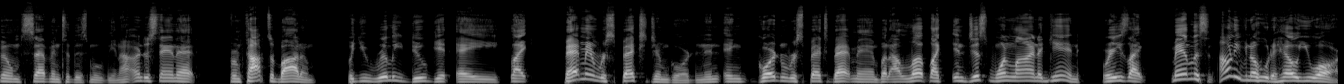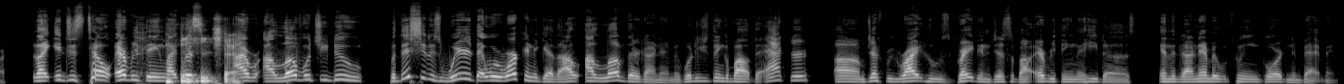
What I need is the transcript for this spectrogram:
film Seven to this movie, and I understand that from top to bottom. But you really do get a like Batman respects Jim Gordon and, and Gordon respects Batman. But I love like in just one line again where he's like, "Man, listen, I don't even know who the hell you are." Like it just tell everything. Like, listen. I I love what you do, but this shit is weird that we're working together. I, I love their dynamic. What did you think about the actor? Um, Jeffrey Wright, who's great in just about everything that he does, and the dynamic between Gordon and Batman.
